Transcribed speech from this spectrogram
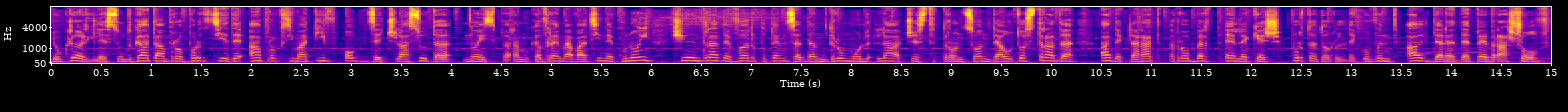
Lucrările sunt gata în proporție de aproximativ 80%. Noi sperăm că vremea va ține cu noi și într-adevăr putem să dăm drumul la acest tronson de autostradă, a declarat Robert Elecheș, purtătorul de cuvânt al DRDP Brașov.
